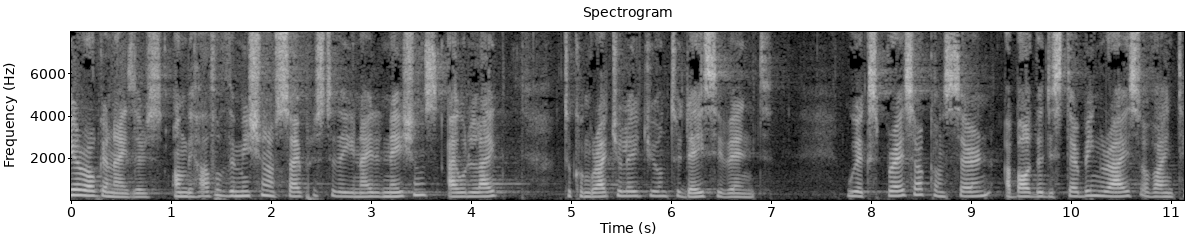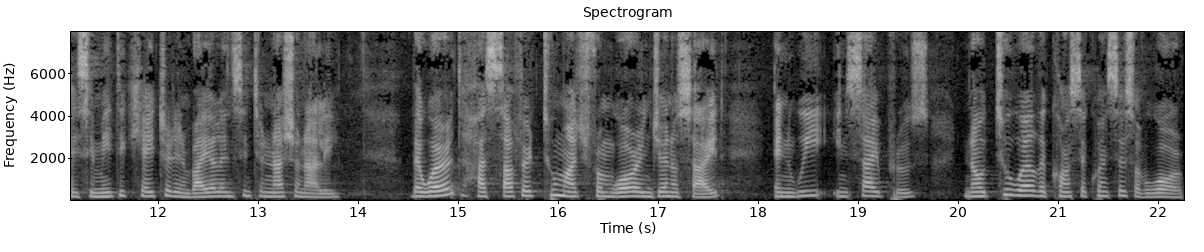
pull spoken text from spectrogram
Dear organizers, on behalf of the Mission of Cyprus to the United Nations, I would like to congratulate you on today's event. We express our concern about the disturbing rise of anti Semitic hatred and violence internationally the world has suffered too much from war and genocide, and we in Cyprus know too well the consequences of war.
